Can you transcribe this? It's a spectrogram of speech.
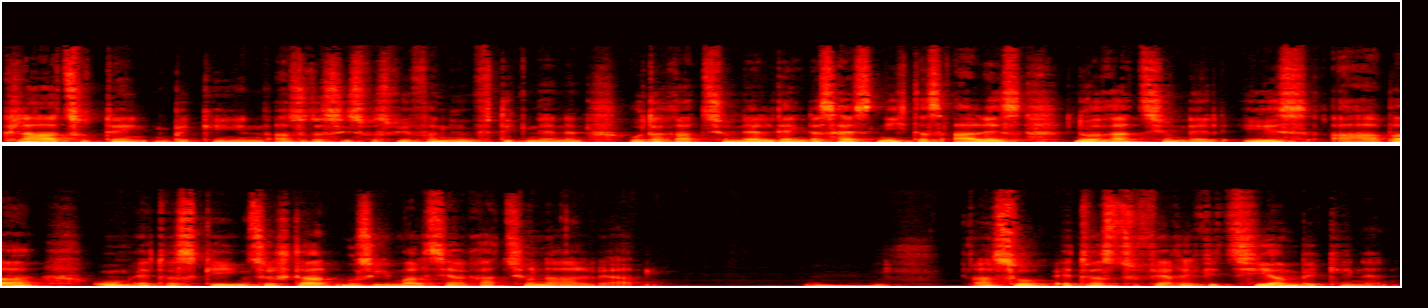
klar zu denken beginnen. Also das ist, was wir vernünftig nennen oder rationell denken. Das heißt nicht, dass alles nur rationell ist, aber um etwas gegenzusteuern, muss ich mal sehr rational werden. Mhm. Also etwas zu verifizieren beginnen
